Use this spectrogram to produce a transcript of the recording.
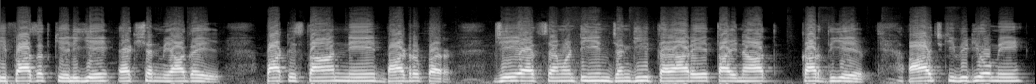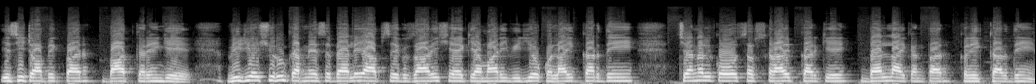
حفاظت کے لیے ایکشن میں آ گئے۔ پاکستان نے بارڈر پر جے ایف سیونٹین جنگی تیارے، تعینات کر دیے۔ آج کی ویڈیو میں اسی ٹاپک پر بات کریں گے۔ ویڈیو شروع کرنے سے پہلے آپ سے گزارش ہے کہ ہماری ویڈیو کو لائک کر دیں، چینل کو سبسکرائب کر کے بیل آئیکن پر کلک کر دیں۔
